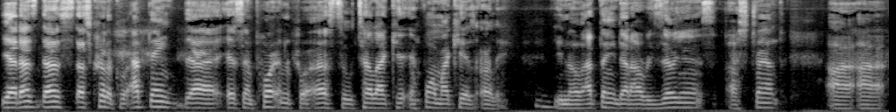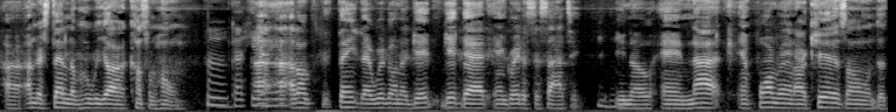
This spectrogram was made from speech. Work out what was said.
Yeah, that's that's that's critical. I think that it's important for us to tell our kid, inform our kids early. Mm-hmm. You know, I think that our resilience, our strength, our our, our understanding of who we are comes from home. Mm, okay, yeah, I, I- I don't think that we're gonna get get that in greater society. Mm-hmm. You know, and not informing our kids on the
